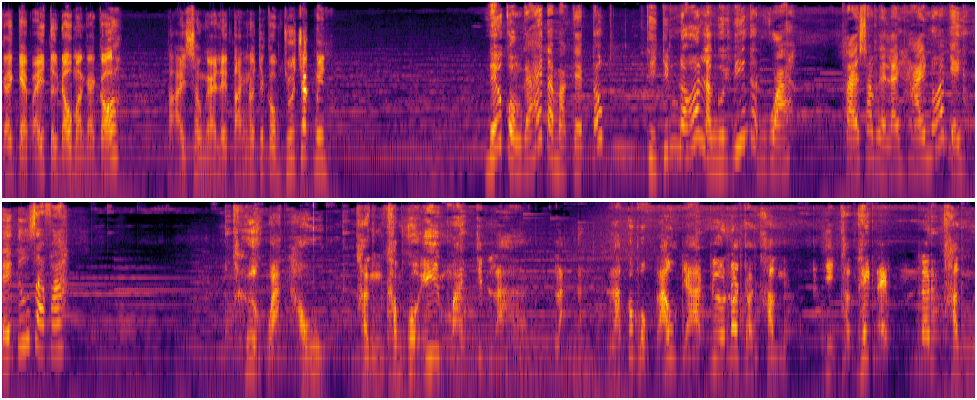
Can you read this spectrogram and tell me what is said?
Cái kẹp ấy từ đâu mà ngài có? Tại sao ngài lại tặng nó cho công chúa Jasmine? Nếu con gái ta mà kẹp tóc Thì chính nó là người biến thành quà Tại sao ngài lại hại nó vậy tể tướng Jaffa Thưa hoàng hậu, thần không có ý mà chính là là là có một lão già đưa nó cho thần. Vì thần thấy đẹp nên thần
